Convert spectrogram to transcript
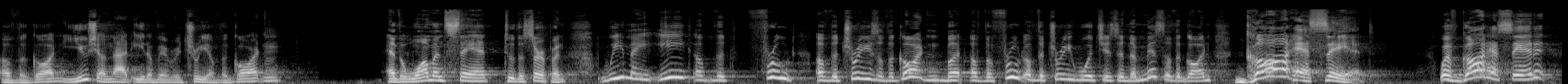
of the garden. You shall not eat of every tree of the garden. And the woman said to the serpent, We may eat of the fruit of the trees of the garden, but of the fruit of the tree which is in the midst of the garden, God has said. Well, if God has said it,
